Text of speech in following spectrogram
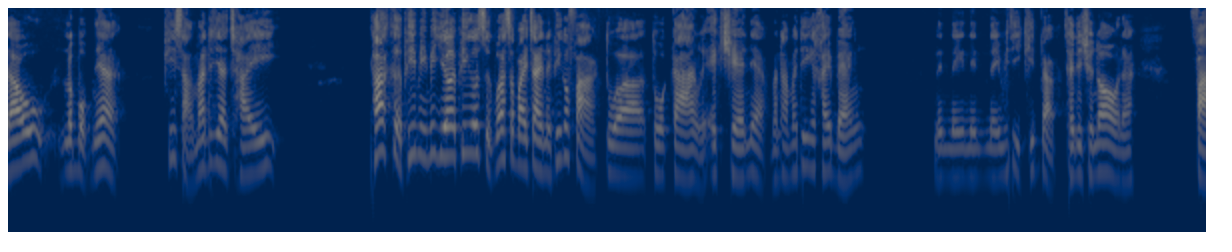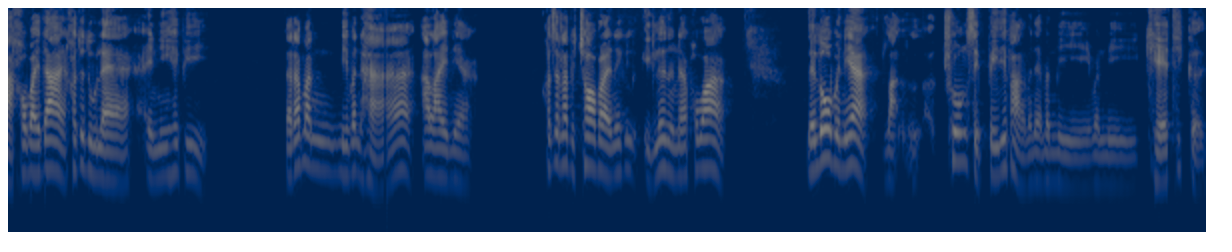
แล้วระบบเนี่ยพี่สามารถที่จะใช้ ถ้าเกิดพี่มีไม่เยอะพี่ก็รู้สึกว่าสบายใจเนี่ยพี่ก็ฝากตัวตัวกลางหรือ exchange เนี่ยมันทำให้ที่คล้ายๆแบงก์ในในในในวิธีคิดแบบ traditional นะ ฝากเขาไว้ได้เขาจะดูแลไอ้นี้ให้พี่ แต่ถ้ามันมีปัญหาอะไรเนี่ยเขาจะรับผิดชอบอะไรนี่อีกเรื่องหนึ่งนะ เพราะว่า ในโลกใบเนี้ยละช่วงสิบปีที่ผ่านมาเนี่ยมันมีมันมีเคสที่เกิด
